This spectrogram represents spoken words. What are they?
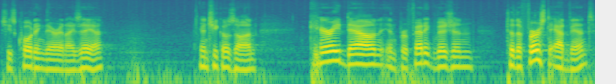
She's quoting there in Isaiah. And she goes on, carried down in prophetic vision to the first advent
